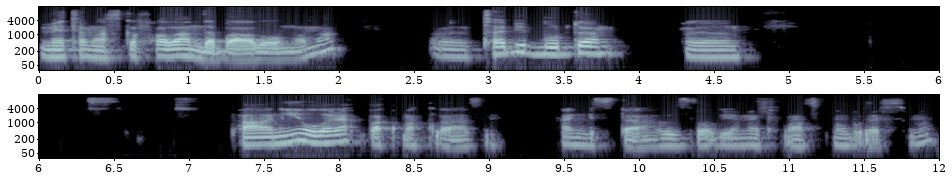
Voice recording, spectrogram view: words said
MetaMask'a falan da bağlı olmama. Ee, tabii burada e, saniye olarak bakmak lazım. Hangisi daha hızlı oluyor? MetaMask mı burası mı?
